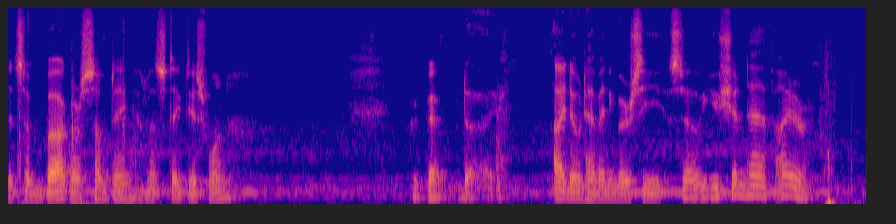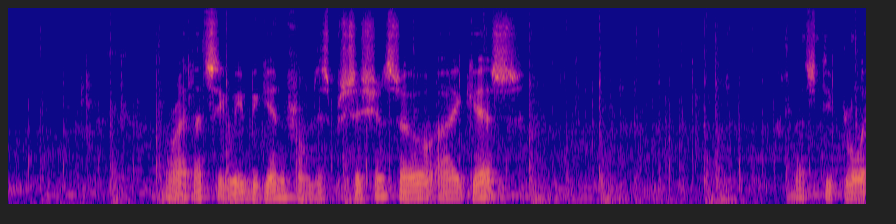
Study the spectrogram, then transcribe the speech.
it's a bug or something. Let's take this one. Prepare to die. I don't have any mercy, so you shouldn't have either. Alright, let's see. We begin from this position, so I guess let's deploy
